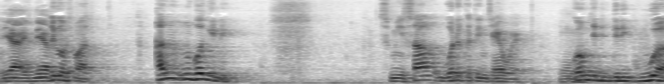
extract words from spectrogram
Iya, intinya. Itu gue sepakat. Kan gue gini. Semisal gue deketin cewek, Hmm. gue menjadi diri gue,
